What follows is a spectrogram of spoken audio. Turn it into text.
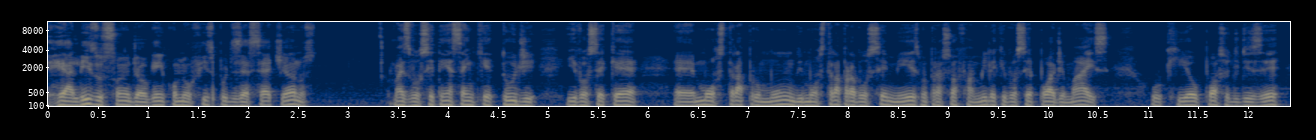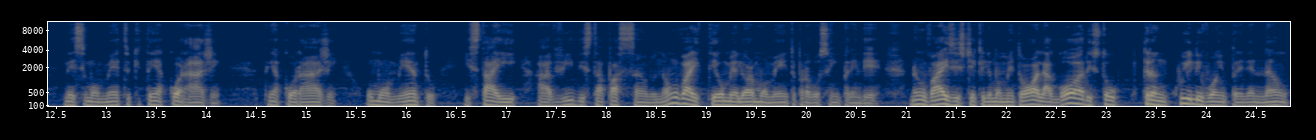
realiza o sonho de alguém como eu fiz por 17 anos, mas você tem essa inquietude e você quer é, mostrar para o mundo e mostrar para você mesmo, para sua família que você pode mais, o que eu posso te dizer nesse momento é que tenha coragem. Tenha coragem. O momento está aí, a vida está passando. Não vai ter o melhor momento para você empreender. Não vai existir aquele momento, olha, agora estou tranquilo e vou empreender. Não,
